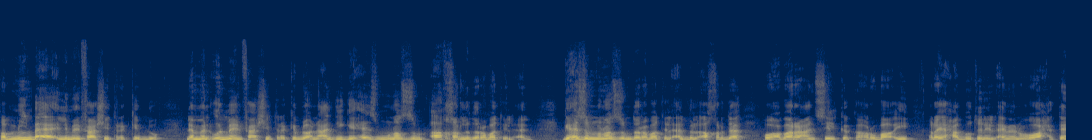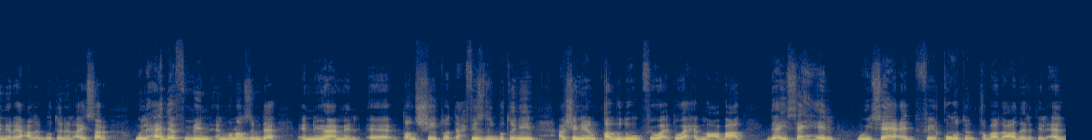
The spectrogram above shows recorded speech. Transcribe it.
طب مين بقى اللي ما ينفعش يتركب له؟ لما نقول ما ينفعش يتركب له أنا عندي جهاز منظم آخر لضربات القلب. جهاز المنظم ضربات القلب الآخر ده هو عبارة عن سلك كهربائي رايح على البطين الأيمن وواحد تاني رايح على البطين الأيسر. والهدف من المنظم ده إنه يعمل آه، تنشيط وتحفيز للبطينين عشان ينقبضوا في وقت واحد مع بعض. ده يسهل ويساعد في قوة انقباض عضلة القلب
